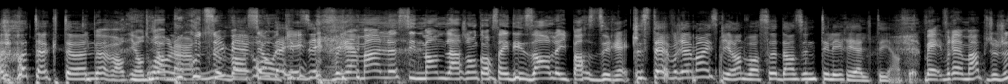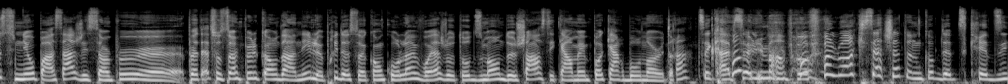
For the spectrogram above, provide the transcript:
autochtone. Ils, peuvent avoir, ils ont droit à beaucoup de subventions, OK? Vraiment, là, s'ils demandent de l'argent au Conseil des arts, là, ils passent direct. C'était vraiment inspirant de voir ça dans une télé-réalité, en fait. Ben, vraiment. Puis je veux juste finir au passage, et c'est un peu, euh, peut-être aussi un peu le condamné. Le prix de ce concours-là, un voyage autour du monde de char, c'est quand même pas carboneutre, hein? Absolument pas. Il va falloir qu'ils s'achètent une coupe de petits crédits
